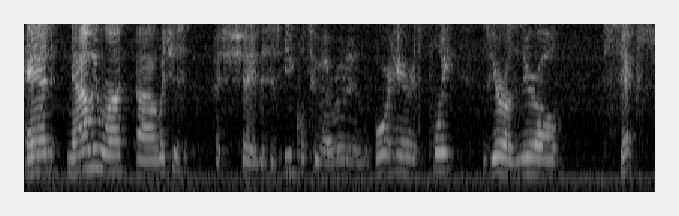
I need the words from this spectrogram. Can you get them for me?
And now we want, uh, which is, I should say, this is equal to, I wrote it on the board here, it's 0.006.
